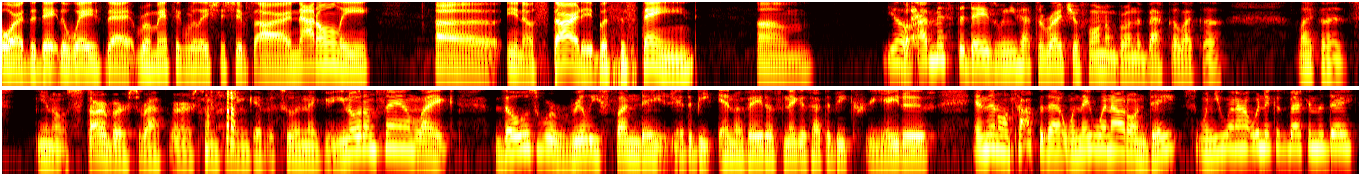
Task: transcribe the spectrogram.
or the day the ways that romantic relationships are not only uh you know started but sustained um yo i miss the days when you had to write your phone number on the back of like a like a you know starburst wrapper or something and give it to a nigga you know what i'm saying like those were really fun days. You had to be innovative. Niggas had to be creative. And then on top of that, when they went out on dates, when you went out with niggas back in the day,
